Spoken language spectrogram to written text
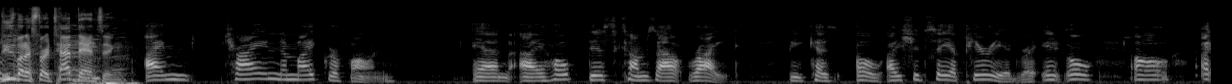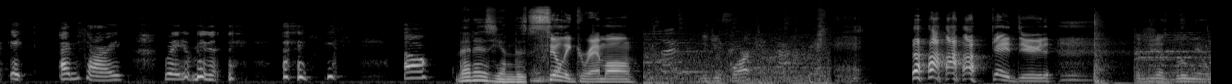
These about to start tap dancing. I'm trying the microphone and I hope this comes out right because, oh, I should say a period, right? It, oh, oh, I, it, I'm sorry. Wait a minute. oh, That is the end of this. Silly grandma. Did you fart? okay, dude. Cause you just blew me away.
